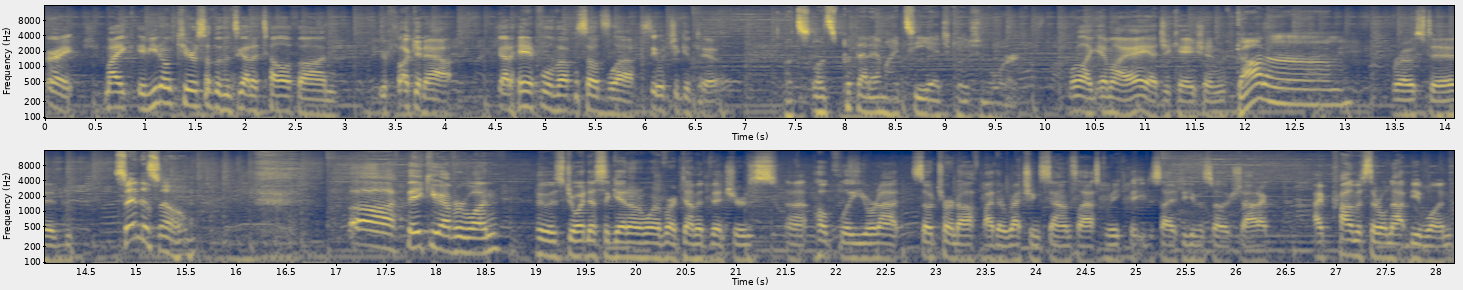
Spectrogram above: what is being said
All right, Mike, if you don't cure something that's got a telethon, you're fucking out. Got a handful of episodes left. See what you can do. Let's let's put that MIT education to work. More like MIA education. Got him. Roasted. Send us home. Uh, thank you, everyone who has joined us again on one of our dumb adventures. Uh, hopefully, you were not so turned off by the retching sounds last week that you decided to give us another shot. I, I promise there will not be one.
